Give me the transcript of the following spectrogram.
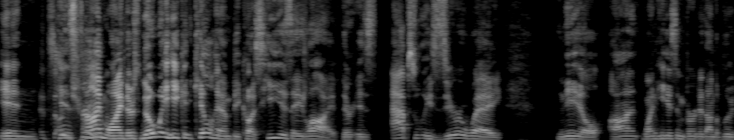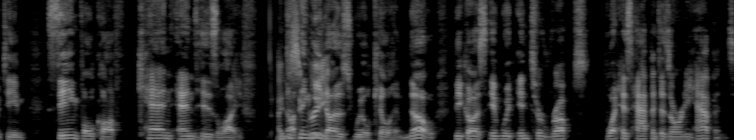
in it's his untrue. timeline. There's no way he can kill him because he is alive. There is absolutely zero way Neil on when he is inverted on the blue team, seeing Volkov can end his life. I Nothing disagree. he does will kill him. No, because it would interrupt what has happened has already happened.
